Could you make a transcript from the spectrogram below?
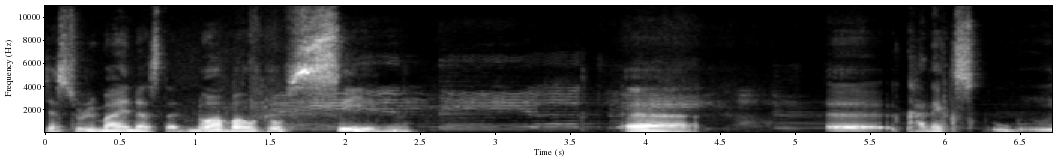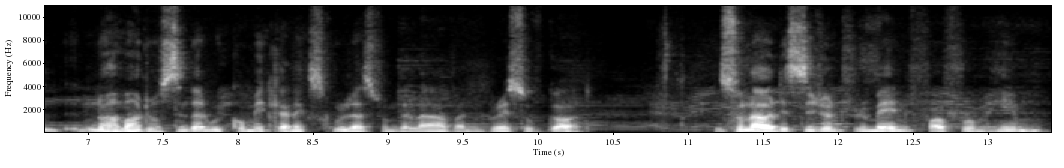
Just to remind us that no amount of sin uh, uh, can ex- no amount of sin that we commit can exclude us from the love and grace of God. It's only our decision to remain far from Him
